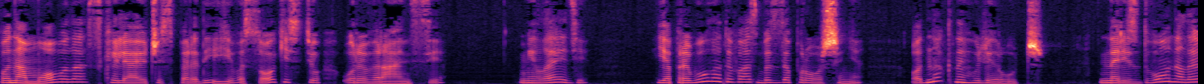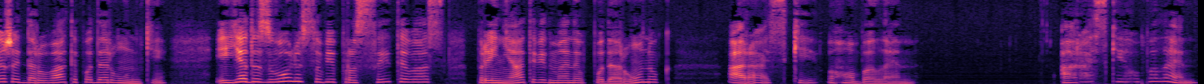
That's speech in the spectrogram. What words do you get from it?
вона мовила, схиляючись перед її високістю у реверансі. Міледі, я прибула до вас без запрошення, однак не голіруч. На Різдво належить дарувати подарунки, і я дозволю собі просити вас прийняти від мене в подарунок. Араський гобелен. Араський гобелен.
